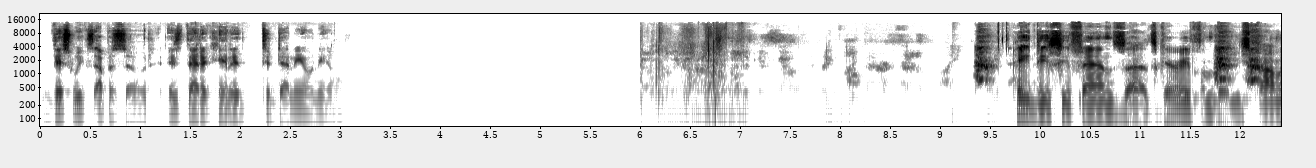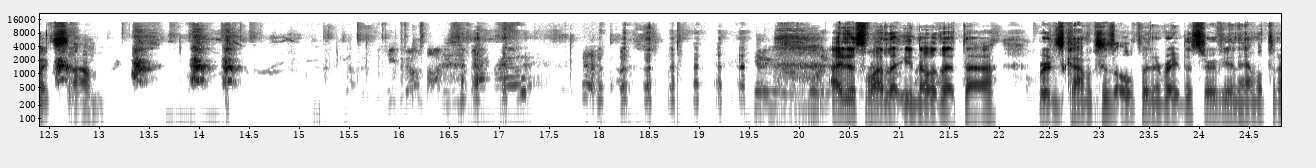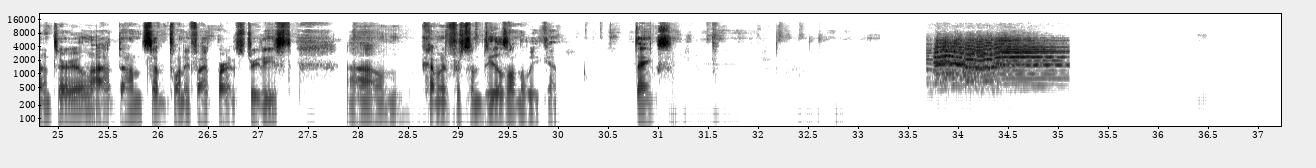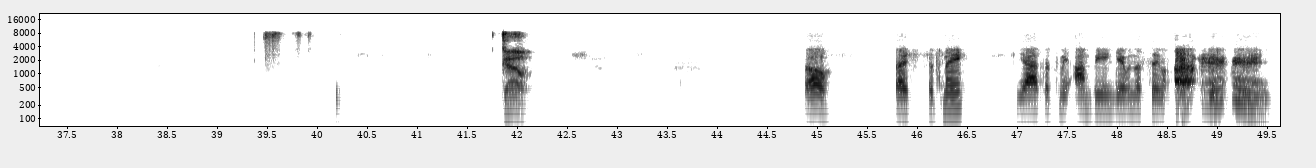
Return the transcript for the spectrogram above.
This week's episode is dedicated to Denny O'Neil. Hey, DC fans, uh, it's Gary from Burton's Comics. Um, Keep going, Bobby's in the background. Getting the recording. I just want to let you know that uh, Burton's Comics is open and ready to serve you in Hamilton, Ontario, uh, down 725 Barton Street East. Um, come in for some deals on the weekend. Thanks. Go. Oh, hey, it's me. Yeah, that's me. I'm being given the signal.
